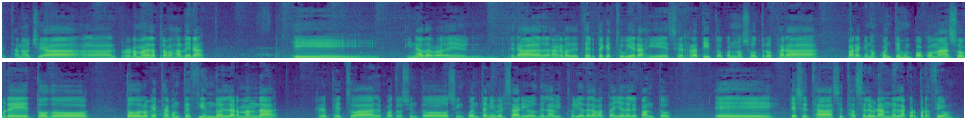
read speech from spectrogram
esta noche al programa de la trabajadera. Y, y nada, era agradecerte que estuvieras y ese ratito con nosotros para, para que nos cuentes un poco más sobre todo, todo lo que está aconteciendo en la hermandad respecto al 450 aniversario de la victoria de la batalla de Lepanto eh, que se está, se está celebrando en la corporación.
